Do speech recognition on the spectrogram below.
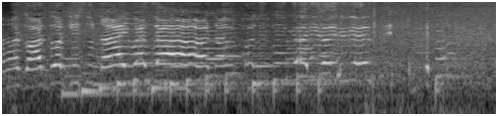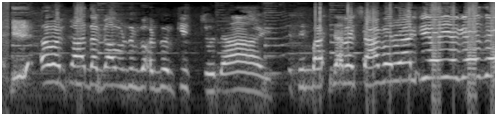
আমার ঘর দর কিছু নাই আমার কাদা ঘর দর কিচ্ছু নাই। তিন বাচ্চারা সাগর হয়ে গেছে।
